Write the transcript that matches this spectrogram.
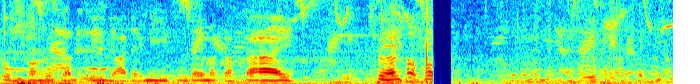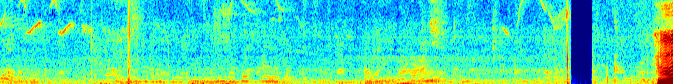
คุ้มครองด้วยจันทรียาได้มีผู้ใดมากับกาย เชิญพระพรฮะ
